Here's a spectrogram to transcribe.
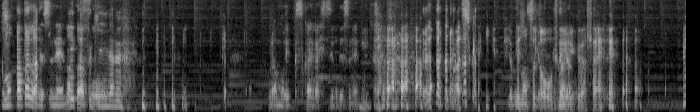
この方がですね、なんかこう、気になる。これはもう X 会が必要ですね。確かに。呼びますちょっとよお。つなげください。い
